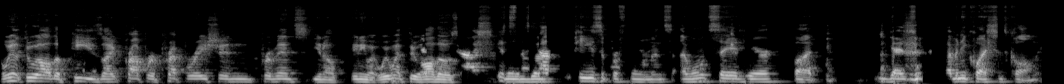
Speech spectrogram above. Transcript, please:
We went through all the P's, like proper preparation prevents, you know, anyway, we went through all those. Gosh, it's And, uh, not the P's of performance. I won't say it here, but you guys have any questions, call me.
